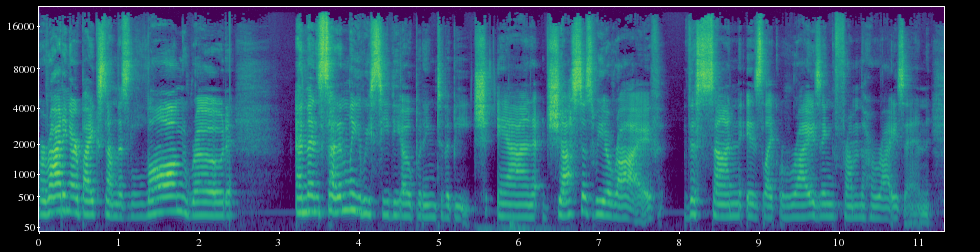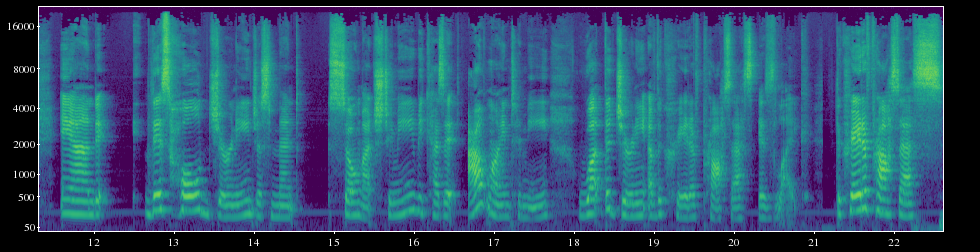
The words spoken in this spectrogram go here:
we're riding our bikes down this long road and then suddenly we see the opening to the beach. And just as we arrive, the sun is like rising from the horizon. And this whole journey just meant so much to me because it outlined to me what the journey of the creative process is like. The creative process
